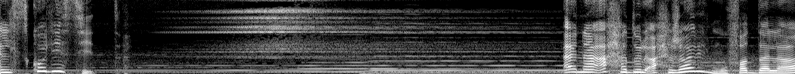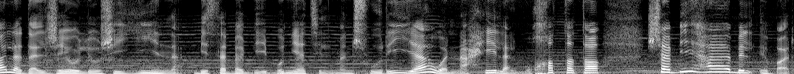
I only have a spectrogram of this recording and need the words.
السكوليسيت. أنا أحد الأحجار المفضلة لدى الجيولوجيين بسبب بنية المنشورية والنحيلة المخططة شبيهة بالإبر.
